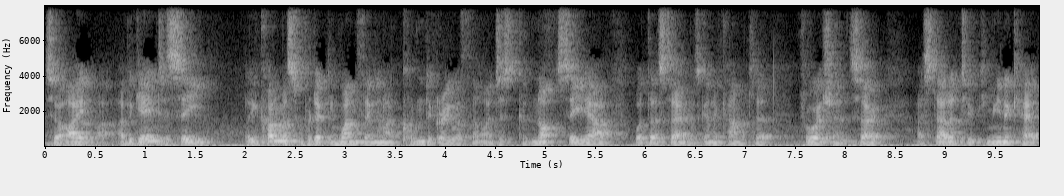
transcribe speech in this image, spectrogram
So I I began to see economists were predicting one thing, and I couldn't agree with them. I just could not see how what they're saying was going to come to fruition. So I started to communicate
